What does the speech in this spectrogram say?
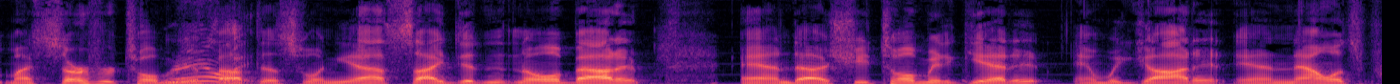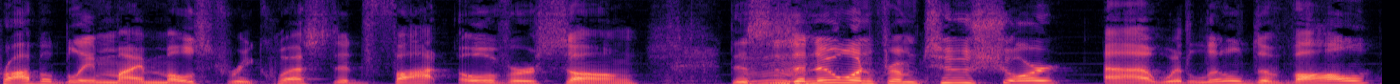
My server told me about this one. Yes, I didn't know about it. And uh, she told me to get it, and we got it. And now it's probably my most requested fought over song. This is a new one from Too Short uh, with Lil Duval.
